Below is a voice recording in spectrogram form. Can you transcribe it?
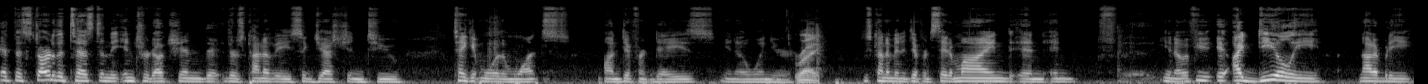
at the start of the test in the introduction, there's kind of a suggestion to take it more than once on different days. You know, when you're right, just kind of in a different state of mind, and and you know, if you ideally, not everybody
